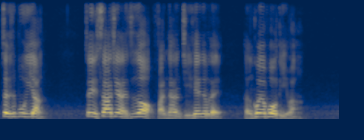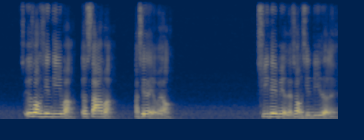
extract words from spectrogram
这里是不一样，这里杀进来之后反弹几天，对不对？很快要破底嘛，又创新低嘛，要杀嘛，那现在有没有？七天没有再创新低的嘞，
